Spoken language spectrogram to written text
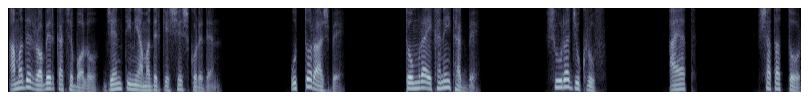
আমাদের রবের কাছে বলো, যেন তিনি আমাদেরকে শেষ করে দেন। উত্তর আসবে। তোমরা এখানেই থাকবে। সুরা জুকরুফ আয়াত সাতাত্তর।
